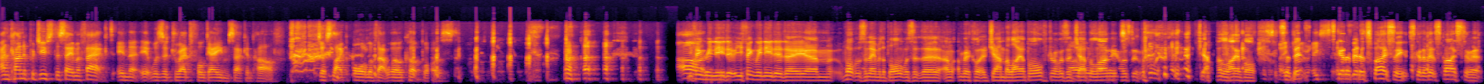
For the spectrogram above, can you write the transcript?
and kind of produced the same effect in that it was a dreadful game second half, just like all of that World Cup was. You Oh, think we needed? You think we needed a um? What was the name of the ball? Was it the? I'm, I'm going to call it a jambalaya ball. You Was it oh, jambalaya? Yeah. Was it jambalaya ball? It's a bit. It it's got a bit of spicy. It's got a bit of spice to it.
